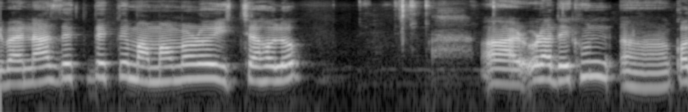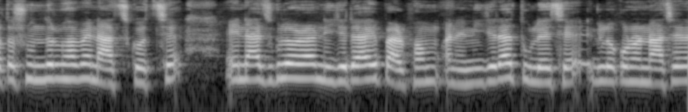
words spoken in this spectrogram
এবার নাচ দেখতে দেখতে মামামারও ইচ্ছা হলো আর ওরা দেখুন কত সুন্দরভাবে নাচ করছে। এই নাচগুলো ওরা নিজেরাই পারফর্ম মানে নিজেরা তুলেছে। এগুলো কোনো নাচের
